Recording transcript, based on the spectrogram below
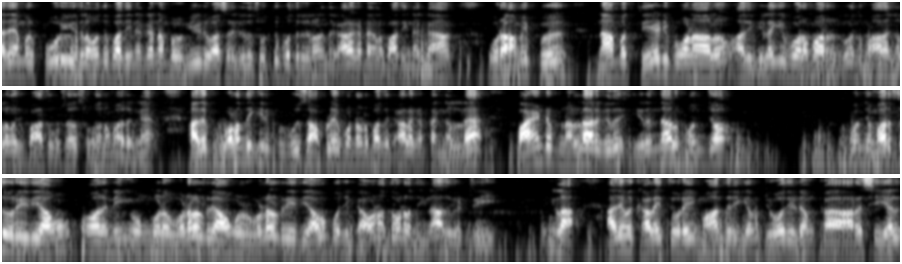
அதே மாதிரி பூர்வீகத்தில் வந்து பார்த்தீங்கன்னாக்கா நம்ம வீடு வாசல் இருக்குது சொத்து பத்து இருக்கிறோம் இந்த காலகட்டங்களில் பார்த்தீங்கன்னாக்கா ஒரு அமைப்பு நாம் தேடி போனாலும் அது விலகி போகிற மாதிரி இருக்கும். இந்த மாதங்களில் கொஞ்சம் பார்த்து உசார சுதனமாக இருங்க. அது குழந்தைக்கு இப்போ புதுசாக அப்ளை பண்ணுறோன்னு பார்த்து காலகட்டங்களில் பாயிண்ட் அப் நல்லா இருக்குது. இருந்தாலும் கொஞ்சம் கொஞ்சம் மருத்துவ ரீதியாகவும் நீங்கள் உங்களோட உடல் அவங்களோட உடல் ரீதியாகவும் கொஞ்சம் கவனத்தோடு இருந்தீங்கன்னா அது வெற்றி. ஓகேங்களா? அதே மாதிரி கலைத்துறை மாந்திரிகம் ஜோதிடம் க அரசியல்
